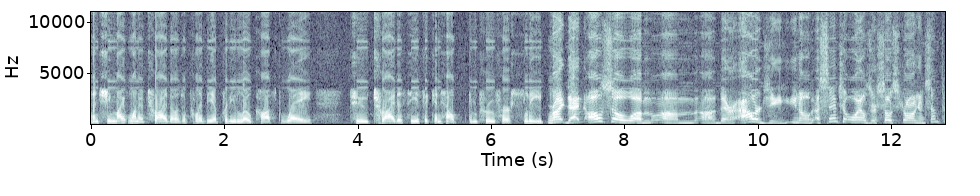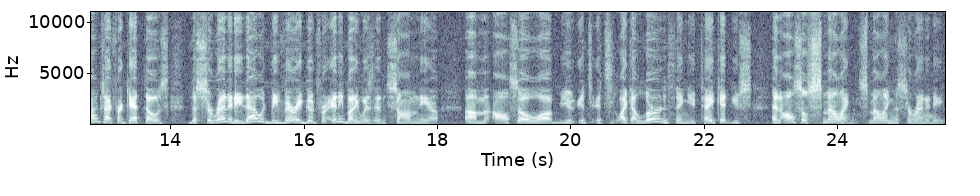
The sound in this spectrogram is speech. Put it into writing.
And she might want to try those. It'd probably be a pretty low cost way to try to see if it can help improve her sleep. Right. That also um, um, uh, their allergy. You know, essential oils are so strong, and sometimes I forget those. The Serenity that would be very good for anybody with insomnia. Um, also, uh, you it's it's like a learned thing. You take it, you and also smelling, smelling the Serenity,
